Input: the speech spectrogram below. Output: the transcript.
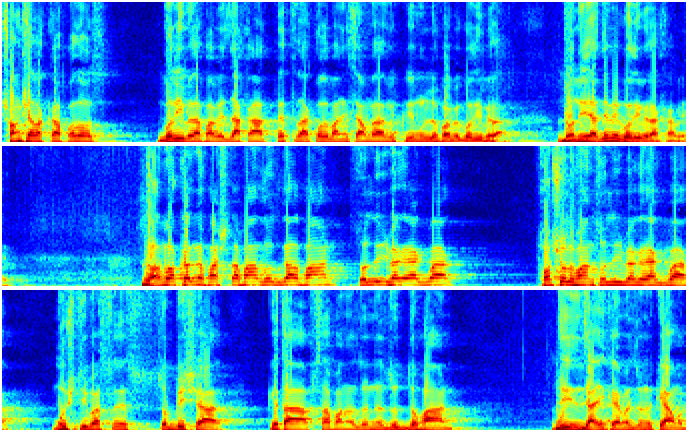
সংসার রক্ষা ফরজ, গরিবেরা পাবে জাকাত পেতরা কোরবানি চামড়া, বিক্রি মূল্য পাবে গরিবেরা। ধনীরা দেবে, গরিবেরা খাবে। ধর্ম রক্ষার জন্য পাঁচটা ফান রোজগার ফান চল্লিশ ভাগের এক ভাগ, ফসল ফান চল্লিশ ভাগের এক ভাগ, মুষ্টি বস্ত্রের চব্বিশ সাল কেতাব ছাপানোর জন্য যুদ্ধ ফান্ড দিন জারি ক্যামের জন্য কেয়ামত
